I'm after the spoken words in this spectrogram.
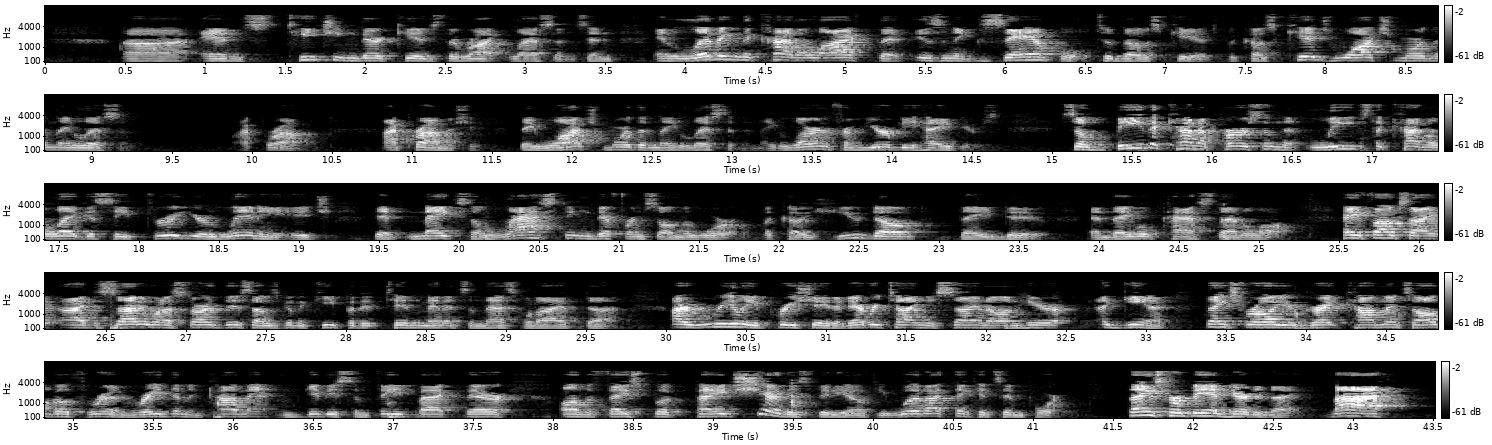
uh, and teaching their kids the right lessons and, and living the kind of life that is an example to those kids because kids watch more than they listen. I promise. I promise you. They watch more than they listen, and they learn from your behaviors. So be the kind of person that leaves the kind of legacy through your lineage that makes a lasting difference on the world because you don't, they do, and they will pass that along. Hey, folks, I, I decided when I started this I was going to keep it at 10 minutes, and that's what I have done. I really appreciate it every time you sign on here. Again, thanks for all your great comments. I'll go through and read them and comment and give you some feedback there on the Facebook page. Share this video if you would. I think it's important. Thanks for being here today. Bye.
